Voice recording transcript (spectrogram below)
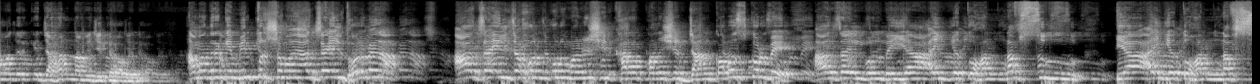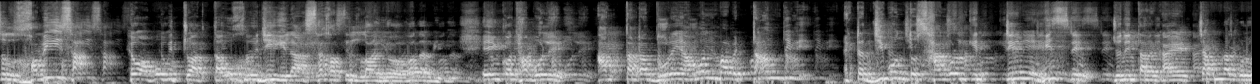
আমাদেরকে জাহান্নামে যেতে হবে না? আমাদেরকে মৃত্যুর সময় আজরাইল ধরবে না। আজরাইল যখন কোনো মানুষের খারাপ মানুষের জান কবজ করবে আজরাইল বলবে, ইয়া নাফসুল ইয়া নাফসুল হে অপবিত্র আত্মা, উখরুজি ইলা সাখাতিল্লাহি ওয়া এই কথা বলে আত্মাটা এমন ভাবে টান দিবে, একটা জীবন্ত ছাগলকে টেনে হিসড়ে যদি তার গায়ের চামড়াগুলো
